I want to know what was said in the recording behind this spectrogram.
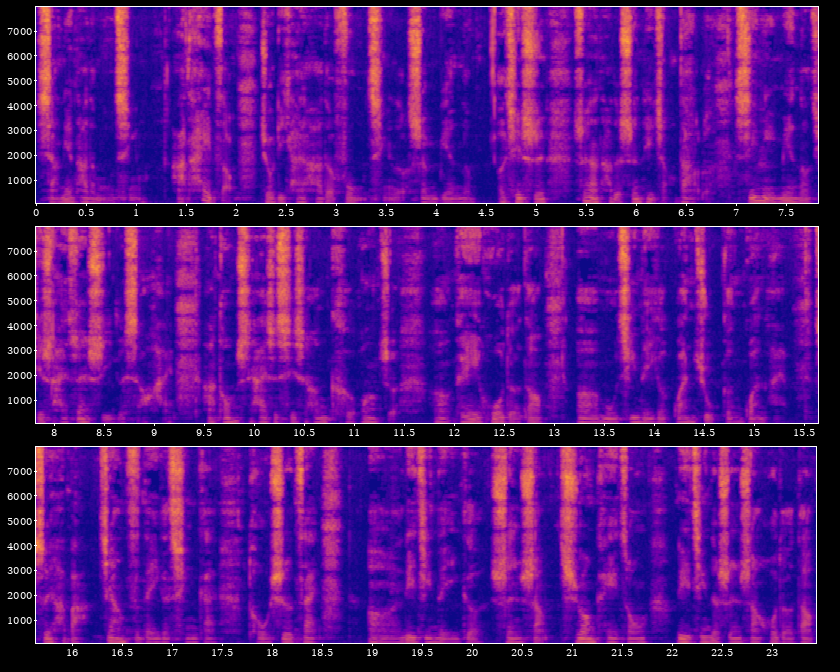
想念他的母亲。他太早就离开他的父母亲了身边了，而其实虽然他的身体长大了，心里面呢，其实还算是一个小孩。他同时还是其实很渴望着，呃，可以获得到呃母亲的一个关注跟关爱。所以他把这样子的一个情感投射在呃丽晶的一个身上，希望可以从丽晶的身上获得到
